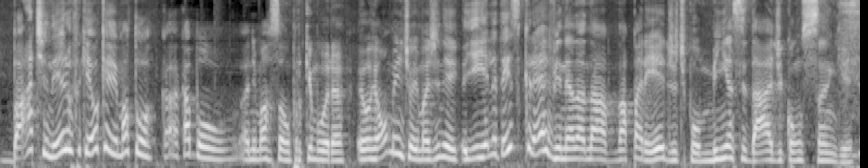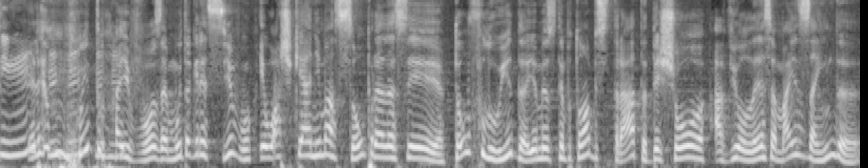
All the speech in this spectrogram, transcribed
bate nele. Eu fiquei, ok, matou. Ca- Acabou a animação pro Kimura. Eu realmente, eu imaginei. E ele até escreve, né, na, na, na parede, tipo, minha cidade com sangue. Sim. Ele é muito raivoso, é muito agressivo. Eu acho que a animação, por ela ser tão fluida e ao mesmo tempo tão abstrata, deixou a violência mais ainda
